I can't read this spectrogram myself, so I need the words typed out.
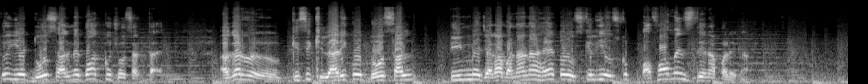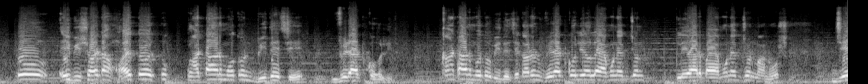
तो ये दो साल में बहुत कुछ हो सकता है अगर किसी खिलाड़ी को दो साल टीम में जगह बनाना है तो उसके लिए उसको परफॉर्मेंस देना पड़ेगा তো এই বিষয়টা হয়তো একটু কাঁটার মতন বিঁধেছে বিরাট কোহলির কাঁটার মতো বিঁধেছে কারণ বিরাট কোহলি হলো এমন একজন প্লেয়ার বা এমন একজন মানুষ যে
